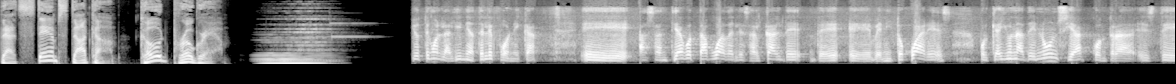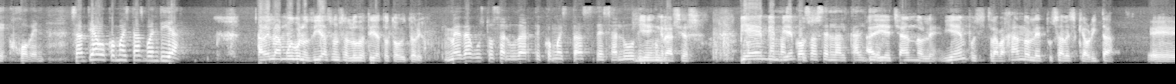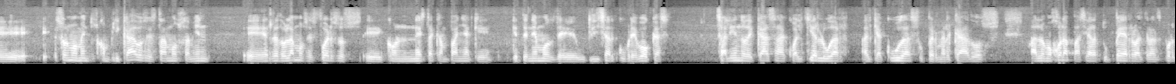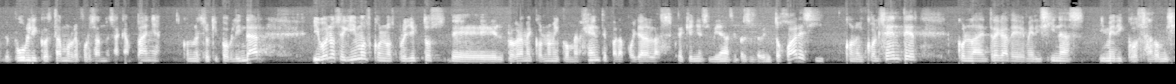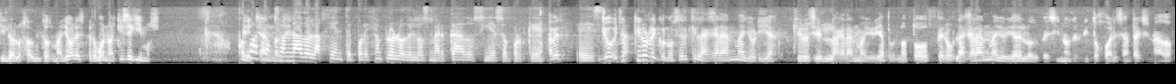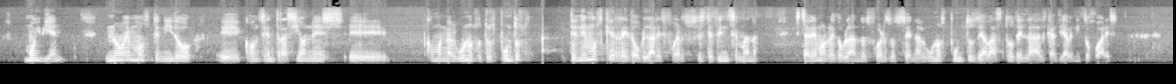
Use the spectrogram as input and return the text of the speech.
That's Stamps.com. Code Program. Yo tengo en la línea telefónica eh, a Santiago Tabuada, él es alcalde de eh, Benito Juárez, porque hay una denuncia contra este joven. Santiago, ¿cómo estás? Buen día. Adela, muy buenos días. Un saludo a ti y a todo tu auditorio. Me da gusto saludarte. ¿Cómo estás de salud? Bien, gracias. Bien, bien, bien. Las cosas en la alcaldía. Ahí echándole. Bien, pues trabajándole. Tú sabes que ahorita eh, son momentos complicados. Estamos también, eh, redoblamos esfuerzos eh, con esta campaña que, que tenemos de utilizar cubrebocas saliendo de casa a cualquier lugar al que acudas, supermercados, a lo mejor a pasear a tu perro, al transporte público. Estamos reforzando esa campaña con nuestro equipo Blindar. Y bueno, seguimos con los proyectos del programa económico emergente para apoyar a las pequeñas y medianas empresas de Benito Juárez y con el call center, con la entrega de medicinas y médicos a domicilio a los adultos mayores. Pero bueno, aquí seguimos. ¿Cómo ha reaccionado la gente? Por ejemplo, lo de los mercados y eso, porque... A ver, yo, yo quiero reconocer que la gran mayoría, quiero decir la gran mayoría, pero no todos, pero la gran mayoría de los vecinos de Benito Juárez han reaccionado muy bien. No hemos tenido eh, concentraciones eh, como en algunos otros puntos. Tenemos que redoblar esfuerzos este fin de semana. Estaremos redoblando esfuerzos en algunos puntos de abasto de la alcaldía Benito Juárez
